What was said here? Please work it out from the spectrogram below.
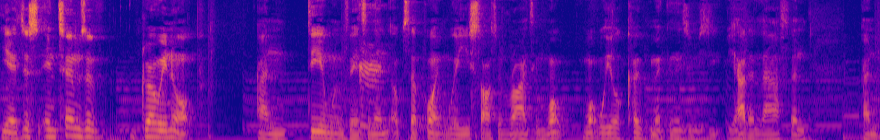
yeah. Just in terms of growing up and dealing with it, and Mm. then up to the point where you started writing. What what were your coping mechanisms? You, you had a laugh, and and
